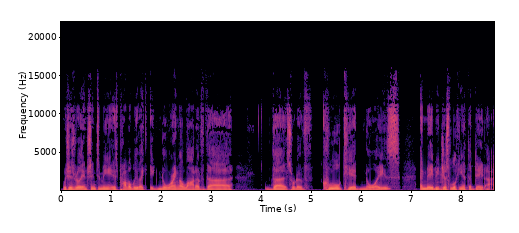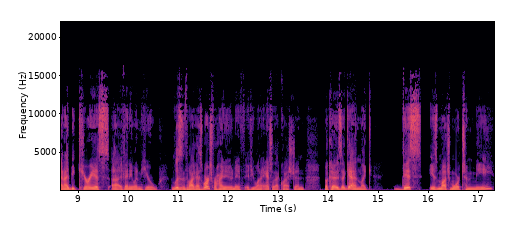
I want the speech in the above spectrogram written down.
which is really interesting to me, is probably like ignoring a lot of the the sort of cool kid noise and maybe mm-hmm. just looking at the data. And I'd be curious uh, if anyone here who listens to the podcast works for High Noon, if, if you want to answer that question. Because again, like this is much more to me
